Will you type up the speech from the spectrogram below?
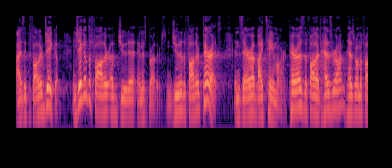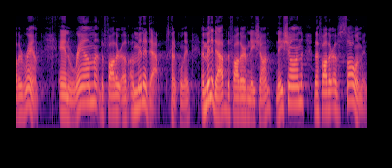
Isaac the father of Jacob, and Jacob the father of Judah and his brothers, and Judah the father of Perez, and Zerah by Tamar, Perez the father of Hezron, Hezron the father of Ram and Ram, the father of Amminadab. It's kind of a cool name. Amminadab, the father of Nahshon. Nahshon, the father of Solomon.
